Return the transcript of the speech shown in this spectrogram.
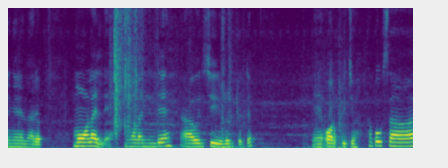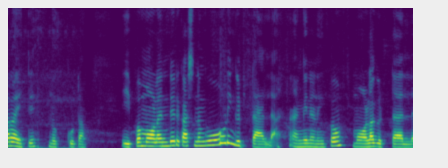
എങ്ങനെയാണെന്നറിയാം മുളല്ലേ മുളന്റെ ആ ഒരു ചീളെടുത്തിട്ട് ഉറപ്പിച്ചു അപ്പോൾ ഉസാറായിട്ട് നിൽക്കൂട്ടോ ഇപ്പം മുളന്റെ ഒരു കഷ്ണം കൂടി കിട്ടാനില്ല. അങ്ങനെയാണ് ഇപ്പം മുള കിട്ടാനില്ല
